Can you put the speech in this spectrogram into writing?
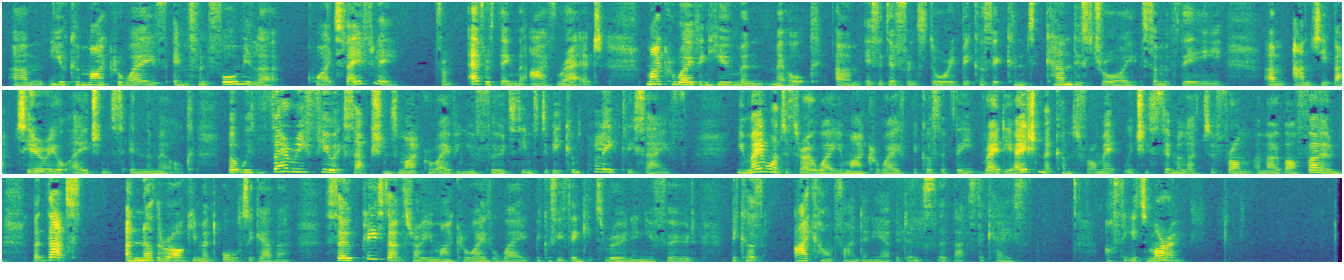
Um, you can microwave infant formula quite safely from everything that I've read. Microwaving human milk um, is a different story because it can, can destroy some of the um, antibacterial agents in the milk. But with very few exceptions, microwaving your food seems to be completely safe. You may want to throw away your microwave because of the radiation that comes from it, which is similar to from a mobile phone, but that's another argument altogether. So please don't throw your microwave away because you think it's ruining your food, because I can't find any evidence that that's the case. I'll see you tomorrow.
